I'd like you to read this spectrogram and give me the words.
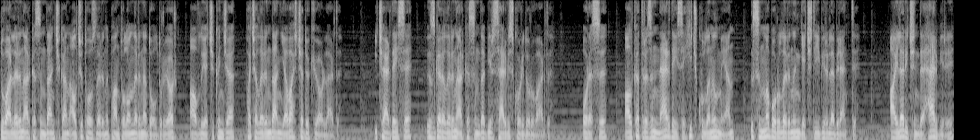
Duvarların arkasından çıkan alçı tozlarını pantolonlarına dolduruyor, avluya çıkınca paçalarından yavaşça döküyorlardı. İçeride ise ızgaraların arkasında bir servis koridoru vardı. Orası, Alcatraz'ın neredeyse hiç kullanılmayan ısınma borularının geçtiği bir labirentti. Aylar içinde her biri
